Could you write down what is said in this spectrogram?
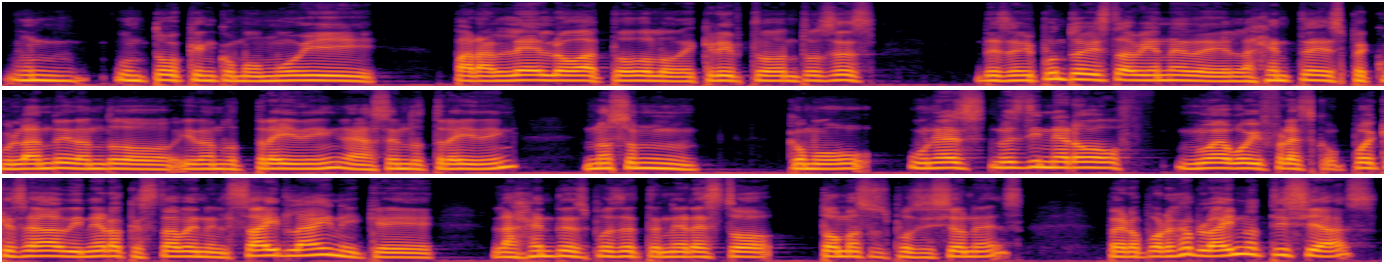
un, token como muy paralelo a todo lo de cripto, entonces desde mi punto de vista viene de la gente especulando y dando, y dando trading, haciendo trading. No son como una es, no es dinero nuevo y fresco. Puede que sea dinero que estaba en el sideline y que la gente después de tener esto toma sus posiciones. Pero, por ejemplo, hay noticias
